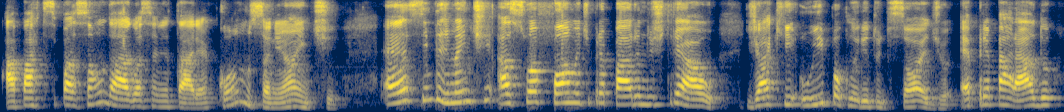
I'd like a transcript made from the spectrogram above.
a participação da água sanitária como saneante é simplesmente a sua forma de preparo industrial, já que o hipoclorito de sódio é preparado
